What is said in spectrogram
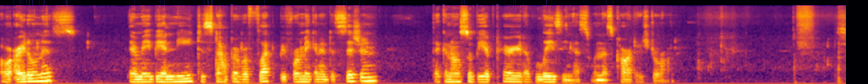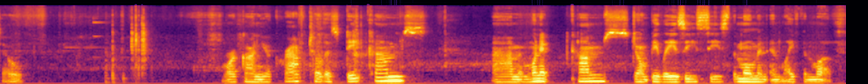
or idleness. There may be a need to stop and reflect before making a decision. There can also be a period of laziness when this card is drawn. So work on your craft till this date comes. Um, and when it comes, don't be lazy. Seize the moment in life and love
